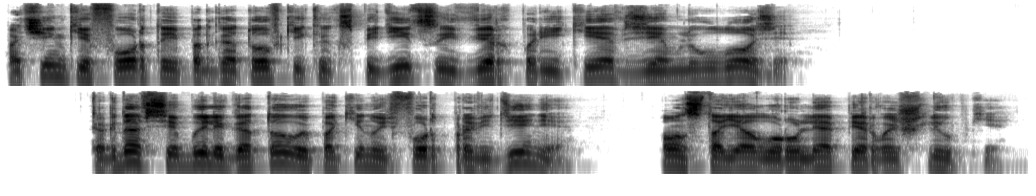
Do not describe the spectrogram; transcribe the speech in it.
починки форта и подготовки к экспедиции вверх по реке в землю Лози. Когда все были готовы покинуть форт Провидения, он стоял у руля первой шлюпки –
